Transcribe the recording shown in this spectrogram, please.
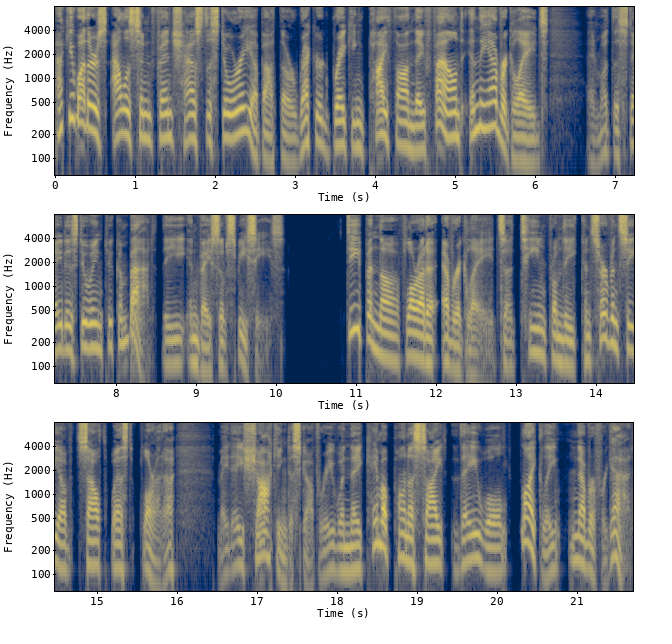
AccuWeather's Allison Finch has the story about the record breaking python they found in the Everglades and what the state is doing to combat the invasive species. Deep in the Florida Everglades, a team from the Conservancy of Southwest Florida made a shocking discovery when they came upon a sight they will likely never forget.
